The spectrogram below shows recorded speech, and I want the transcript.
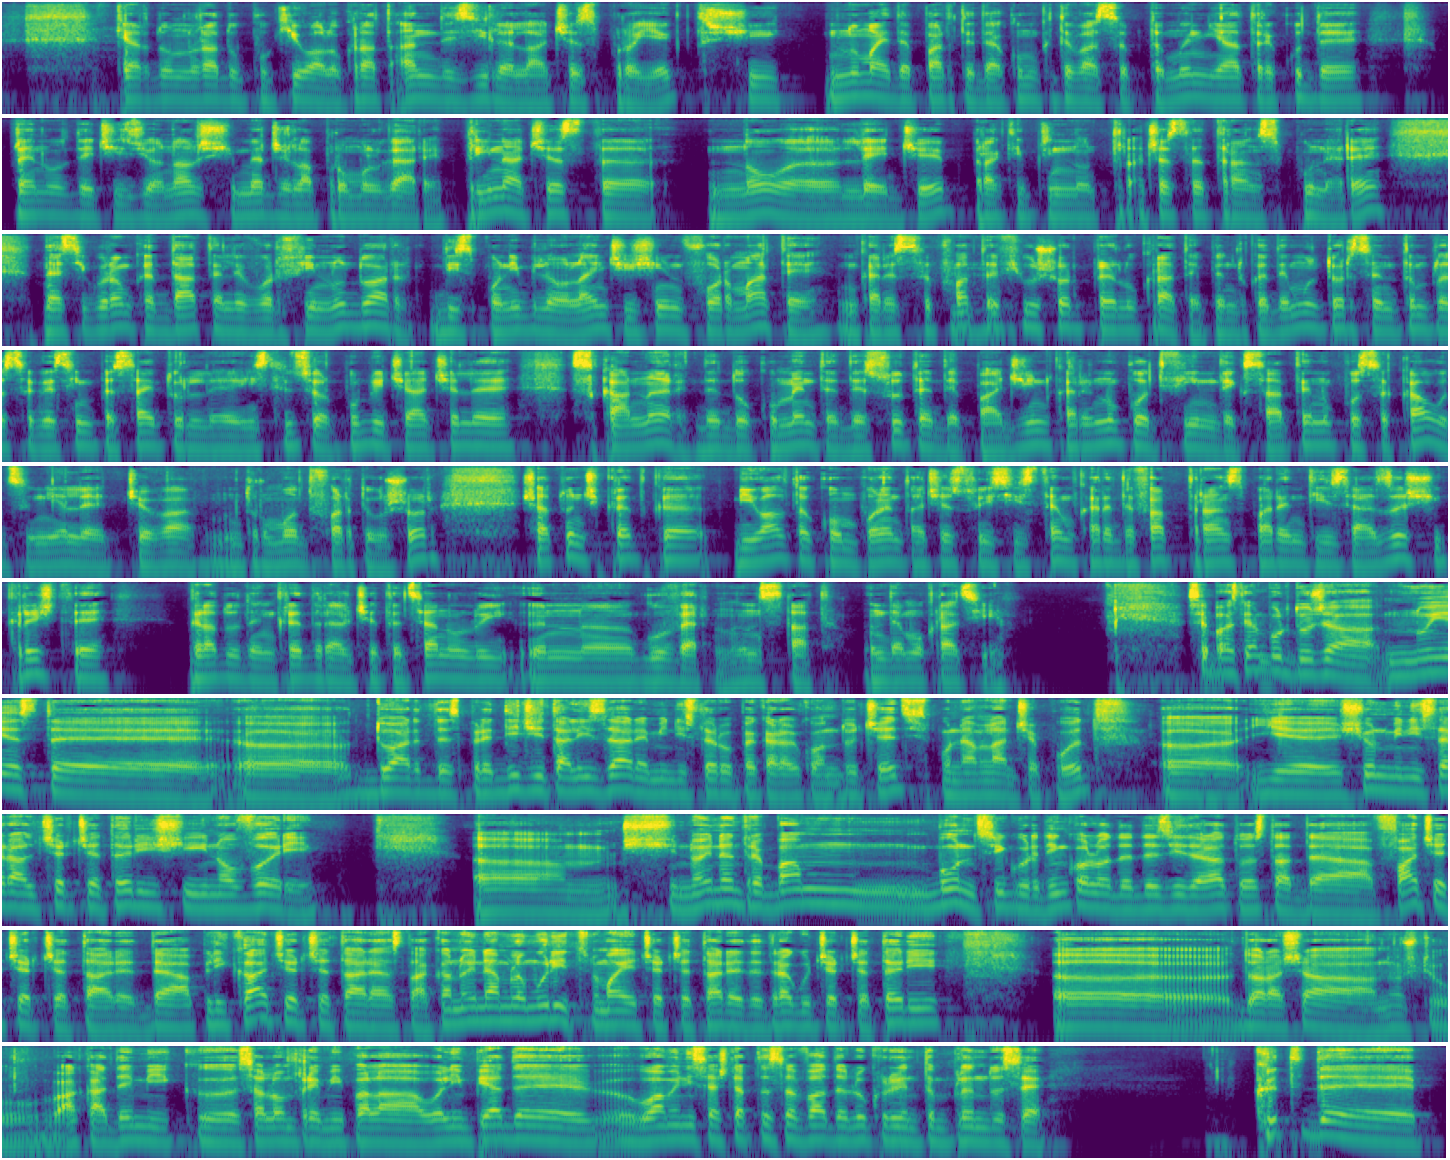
Chiar domnul Radu Puchiu a lucrat ani de zile la acest proiect și nu mai departe de acum câteva săptămâni i-a trecut de plenul decizional și merge la promulgare. Prin această nouă lege, practic prin această transpunere, ne asigurăm că datele vor fi nu doar disponibile online, ci și în formate în care să poată fi ușor prelucrate, pentru că de multe ori se întâmplă să găsim pe site-urile instituțiilor publice acele scanări de documente de sute de pagini care nu pot fi indexate, nu poți să cauți în ele ceva într-un mod foarte ușor. Și atunci cred că e o altă componentă acestui sistem care de fapt transparentizează și crește gradul de încredere al cetățeanului în uh, guvern, în stat, în democrație. Sebastian Burduja, nu este uh, doar despre digitalizare ministerul pe care îl conduceți, spuneam la început, uh, e și un minister al cercetării și inovării. Uh, și noi ne întrebam, bun, sigur, dincolo de dezideratul ăsta de a face cercetare, de a aplica cercetarea asta, că noi ne-am lămurit, nu mai e cercetare de dragul cercetării, uh, doar așa, nu știu, academic, uh, să luăm premii pe la Olimpiade, oamenii se așteaptă să vadă lucruri întâmplându-se. Cât de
